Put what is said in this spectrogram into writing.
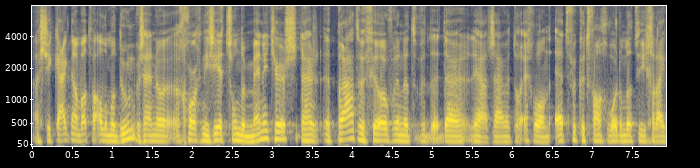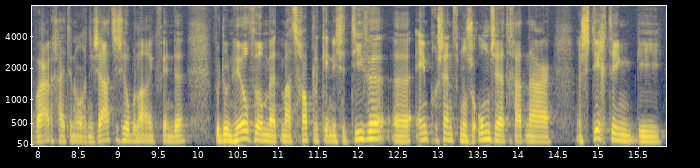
als je kijkt naar wat we allemaal doen, we zijn georganiseerd zonder managers. Daar praten we veel over en dat, daar ja, zijn we toch echt wel een advocate van geworden, omdat we die gelijkwaardigheid in organisaties heel belangrijk vinden. We doen heel veel met maatschappelijke initiatieven. Uh, 1% van onze omzet gaat naar een stichting die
